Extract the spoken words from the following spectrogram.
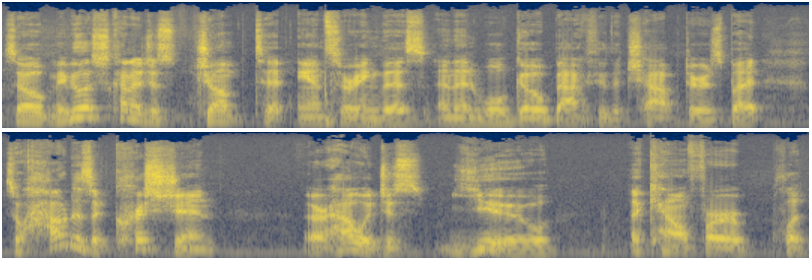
So maybe let's just kind of just jump to answering this, and then we'll go back through the chapters. But so, how does a Christian, or how would just you, account for pl-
